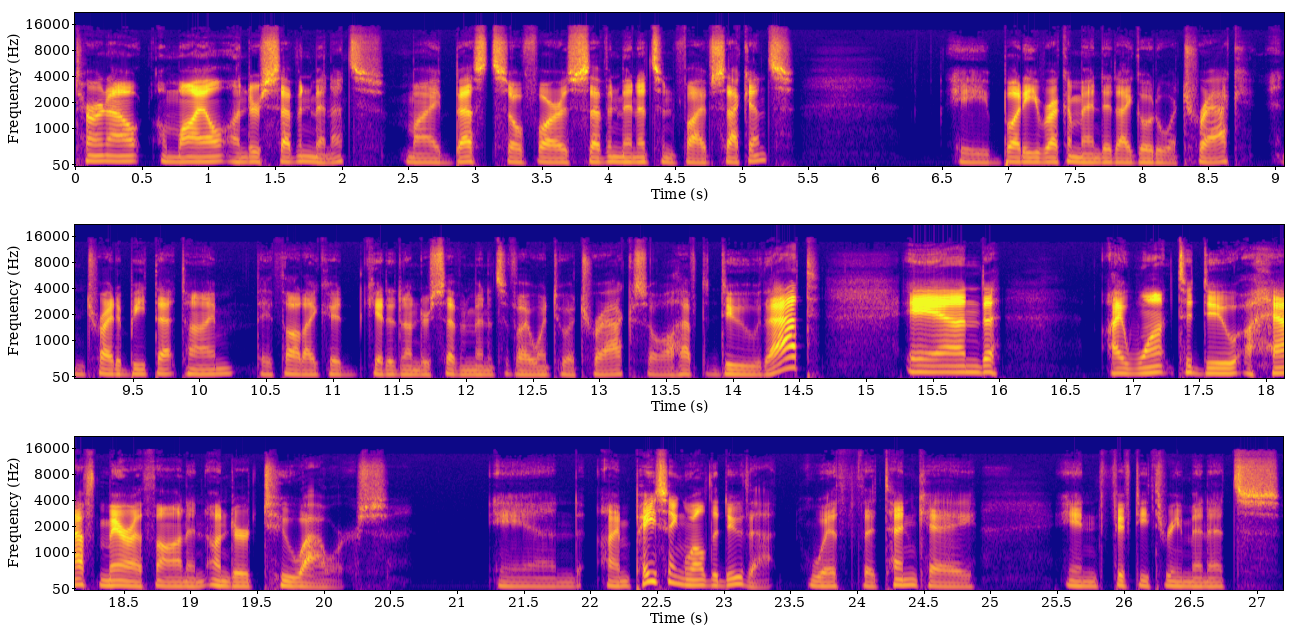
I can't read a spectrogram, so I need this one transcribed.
turn out a mile under seven minutes. My best so far is seven minutes and five seconds. a buddy recommended I go to a track and try to beat that time. They thought I could get it under seven minutes if I went to a track, so I'll have to do that. And I want to do a half marathon in under two hours. And I'm pacing well to do that with the 10K in 53 minutes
